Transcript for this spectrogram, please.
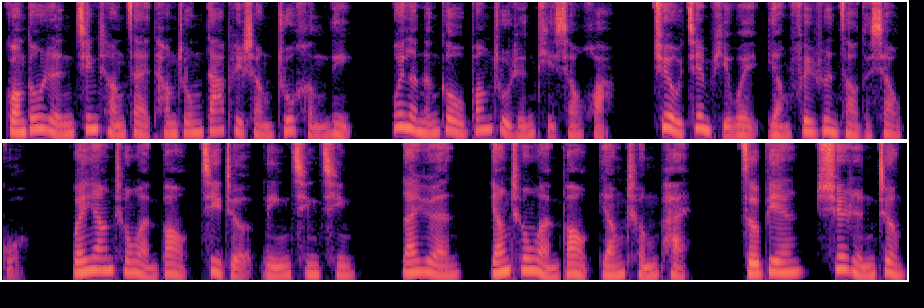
广东人经常在汤中搭配上猪横粒，为了能够帮助人体消化。具有健脾胃、养肺润燥的效果。文阳城晚报记者林青青，来源：阳城晚报阳城派，责编：薛仁正。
